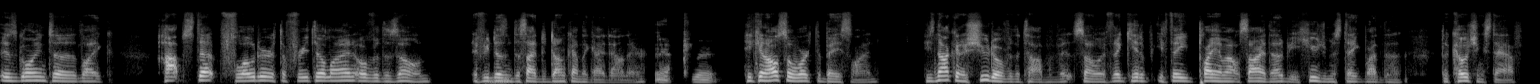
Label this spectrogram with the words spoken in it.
is going to like hop step floater at the free throw line over the zone if he doesn't mm-hmm. decide to dunk on the guy down there. Yeah. Right. He can also work the baseline. He's not going to shoot over the top of it. So if they get if they play him outside, that would be a huge mistake by the the coaching staff.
